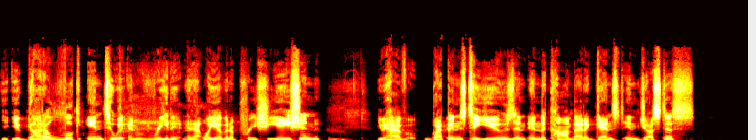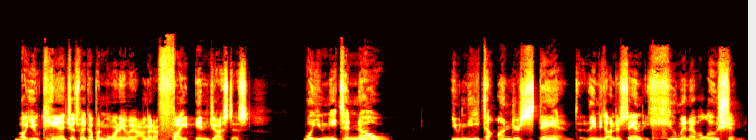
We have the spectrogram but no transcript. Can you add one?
you, you got to look into it and read it. And that way you have an appreciation. You have weapons to use in, in the combat against injustice. But you can't just wake up in the morning and like, I'm going to fight injustice. Well, you need to know. You need to understand. You need to understand human evolution,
